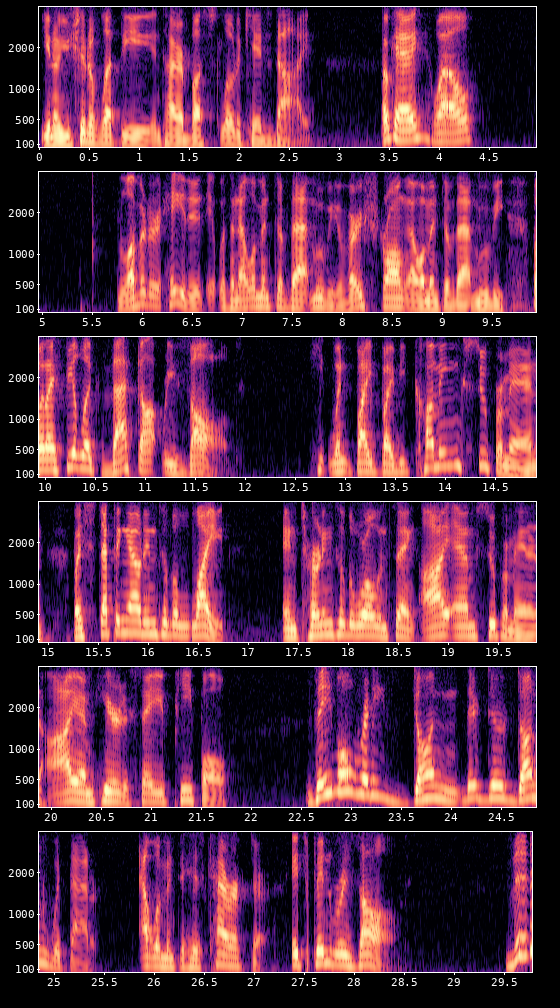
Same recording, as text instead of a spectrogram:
you know, you should have let the entire bus load of kids die. Okay, well, love it or hate it, it was an element of that movie, a very strong element of that movie. But I feel like that got resolved. He went by by becoming Superman, by stepping out into the light and turning to the world and saying, I am Superman and I am here to save people, they've already done, they're, they're done with that element to his character. It's been resolved. This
